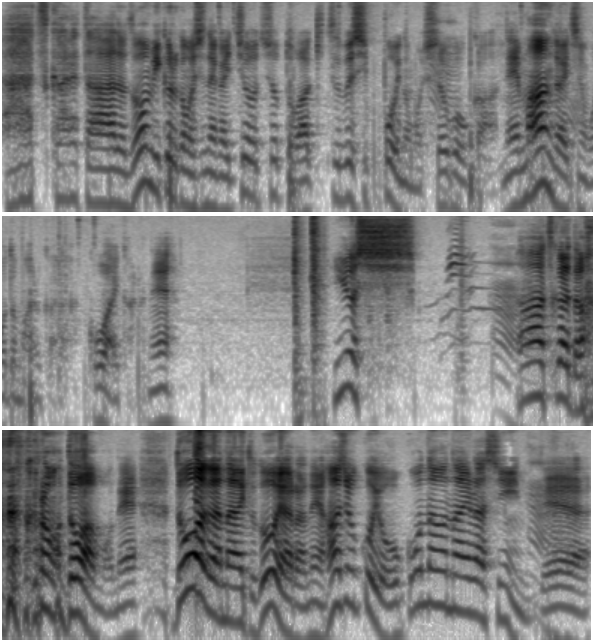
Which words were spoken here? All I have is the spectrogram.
ああ、疲れた。でもゾンビ来るかもしれないから、一応ちょっと湧き潰しっぽいのもしとこうか。ね、万が一のこともあるから。怖いからね。よし。ああ、疲れた。これもドアもね。ドアがないとどうやらね、繁殖行為を行わないらしいんで、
